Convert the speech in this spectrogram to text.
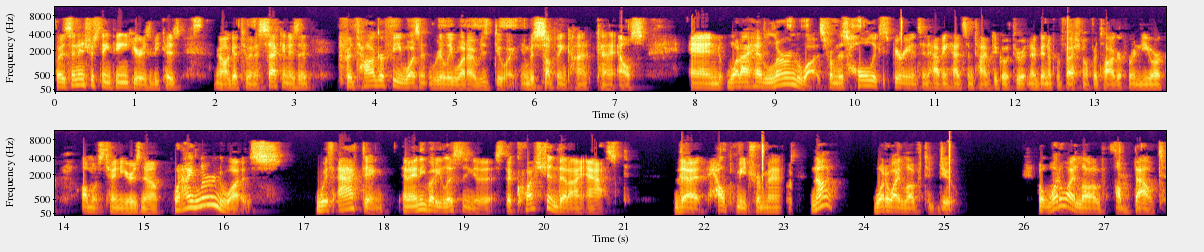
But it's an interesting thing here is because, you know, I'll get to in a second, is that photography wasn't really what I was doing. It was something kind of, kind of else. And what I had learned was from this whole experience and having had some time to go through it, and I've been a professional photographer in New York almost 10 years now. What I learned was with acting and anybody listening to this, the question that I asked that helped me tremendously. Not what do I love to do, but what do I love about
